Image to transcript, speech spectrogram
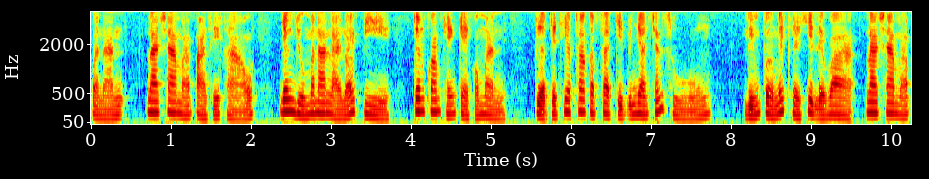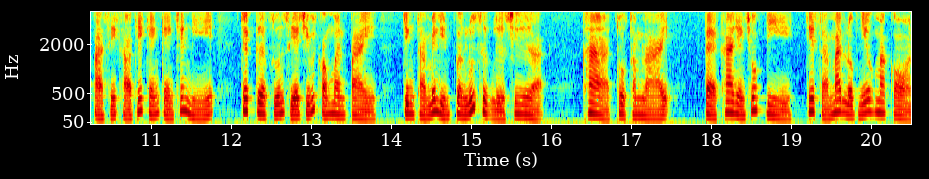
กว่านั้น ราชาหมาป่าสีขาว ยังอยู่มานานหลายร้อยปี จนความแข็งแกร่งของมัน เกือบจะเทียบเท่ากับสัตว์จิตวิญญาณชั้นสูง หลิมเฟิงไม่เคยคิดเลยว่า ราชาหมาป่าสีขาวที่แข็งแกร่งเช่นนี้ จะเกือบสูญเสียชีวิตของมันไป จึงทำให้หลินเฟิงรู้สึกเหลือเชื่อ ข้าถูกทำร้าย แต่ข้ายังโชคดีที่สามารถหลบหนีออกมาก่อน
